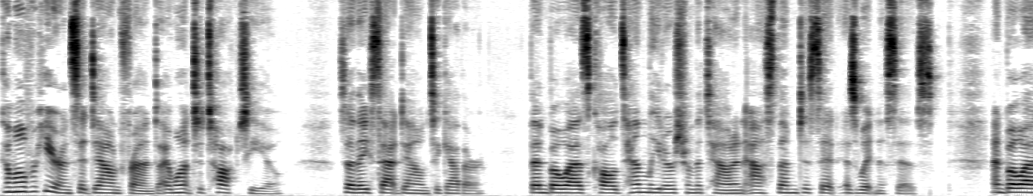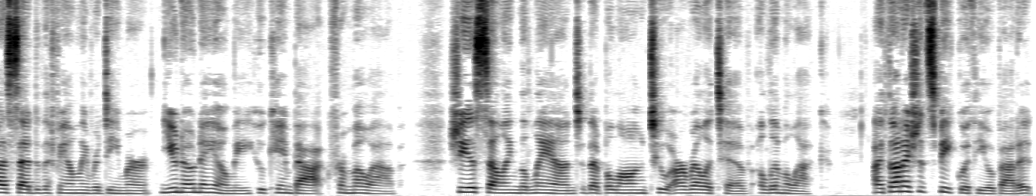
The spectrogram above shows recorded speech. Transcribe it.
Come over here and sit down, friend. I want to talk to you. So they sat down together. Then Boaz called ten leaders from the town and asked them to sit as witnesses. And Boaz said to the family redeemer, You know Naomi, who came back from Moab. She is selling the land that belonged to our relative Elimelech. I thought I should speak with you about it,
